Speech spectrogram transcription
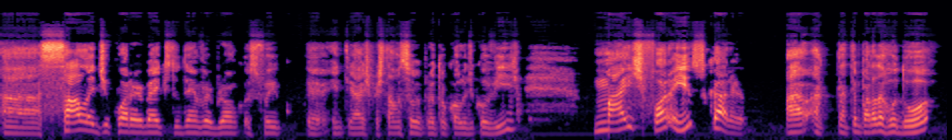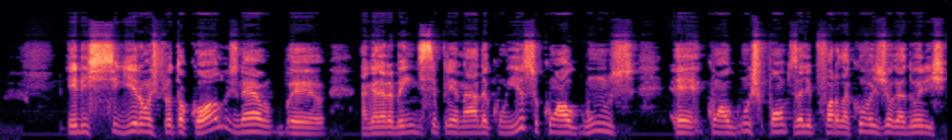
a sala de quarterbacks do Denver Broncos foi, é, entre aspas, estava sob protocolo de Covid. Mas, fora isso, cara, a, a, a temporada rodou, eles seguiram os protocolos, né? É, a galera bem disciplinada com isso, com alguns, é, com alguns pontos ali fora da curva de jogadores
